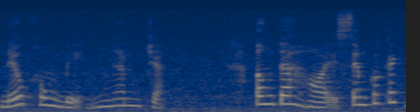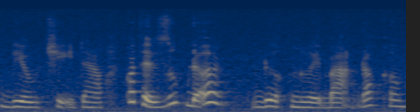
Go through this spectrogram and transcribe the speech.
nếu không bị ngăn chặn. Ông ta hỏi xem có cách điều trị nào có thể giúp đỡ được người bạn đó không.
